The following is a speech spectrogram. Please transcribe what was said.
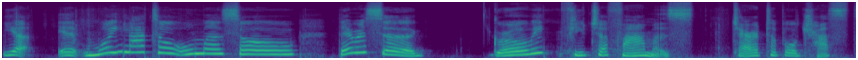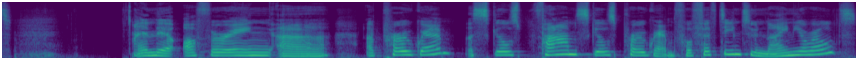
Ia, e, moi uma, so there is a growing future farmers charitable trust and they're offering uh, a program, a skills farm skills program for 15 to 9 year olds.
